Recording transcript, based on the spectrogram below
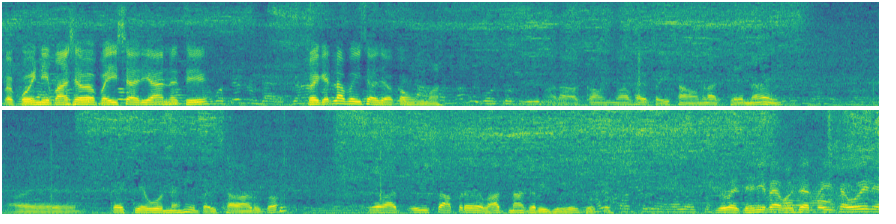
પણ કોઈની પાસે હવે પૈસા રહ્યા નથી. ભાઈ કેટલા પૈસા છે અકાઉન્ટમાં મારા અકાઉન્ટમાં ભાઈ પૈસા હમણાં છે નહીં. હવે કંઈ કેવું નહીં પૈસાવાળું તો. એ વાત એ વિશે આપણે વાત ના કરવી જોઈએ જો કે. જો ભાઈ જેની પાસે વધારે પૈસા હોય ને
